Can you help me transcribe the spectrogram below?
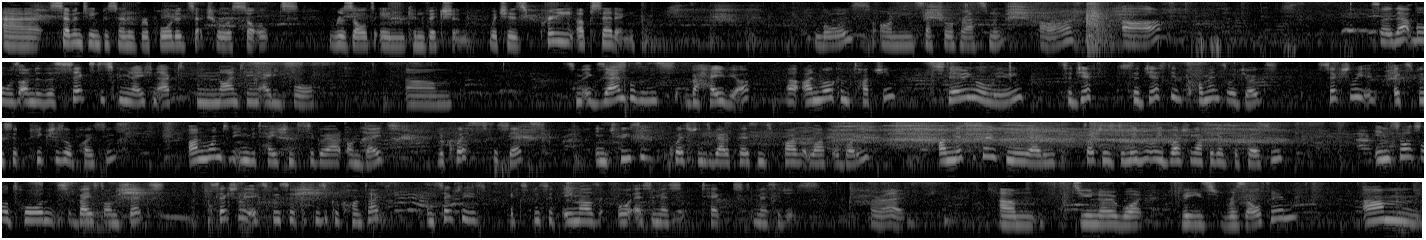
Uh, 17% of reported sexual assaults result in conviction, which is pretty upsetting. Laws on sexual harassment are are. So that law was under the Sex Discrimination Act from 1984. Um, some examples of this behaviour are unwelcome touching, staring or leering, suggest- suggestive comments or jokes, sexually explicit pictures or posters, unwanted invitations to go out on dates, requests for sex, intrusive questions about a person's private life or body, unnecessary familiarity, such as deliberately brushing up against a person, insults or taunts based on sex, sexually explicit physical contact, and sexually explicit emails or SMS text messages. all right. Um, do you know what these result in? Um,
